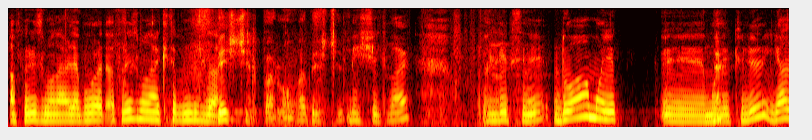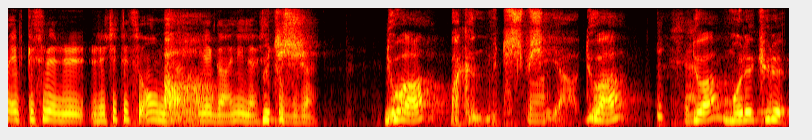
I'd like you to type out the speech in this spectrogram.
Aforizmalarda bu arada aforizmalar kitabımızda Beş cilt var onunla beş cilt. 5 cilt var. Hepsini doğa molek, e, molekülü yan etkisi ve re- reçetesi olmayan yegane ilaç. Çok Müthiş. güzel. Dua bakın müthiş bir şey ya. Dua, dua molekülü,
